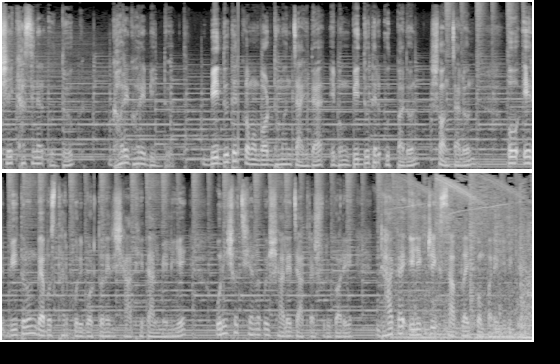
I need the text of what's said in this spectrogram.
শেখ হাসিনার উদ্যোগ, ঘরে ঘরে বিদ্যুৎ, বিদ্যুতের ক্রমবর্ধমান চাহিদা এবং বিদ্যুতের উৎপাদন, সঞ্চালন ও এর বিতরণ ব্যবস্থার পরিবর্তনের সাথে তাল মিলিয়ে উনিশশো ছিয়ানব্বই সালে যাত্রা শুরু করে Dhaka electric supply company limited.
